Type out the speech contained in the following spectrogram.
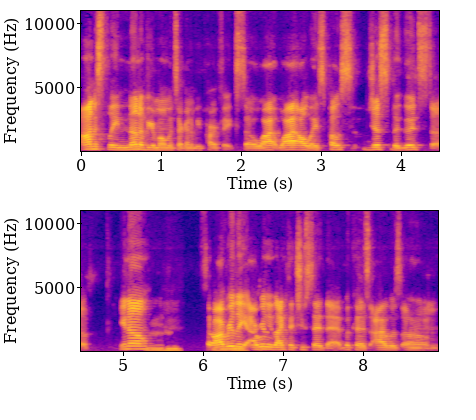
honestly none of your moments are going to be perfect so why why always post just the good stuff you know mm-hmm. so i really mm-hmm. i really like that you said that because i was um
